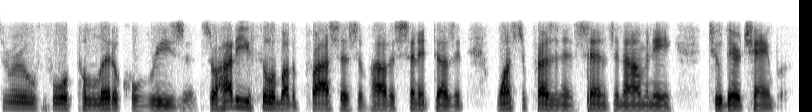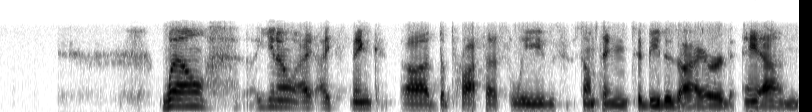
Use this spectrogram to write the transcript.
through for political reasons. So, how do you feel about the process of how the Senate does it once the president sends the nominee to their chamber? Well, you know, I, I think uh, the process leaves something to be desired, and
